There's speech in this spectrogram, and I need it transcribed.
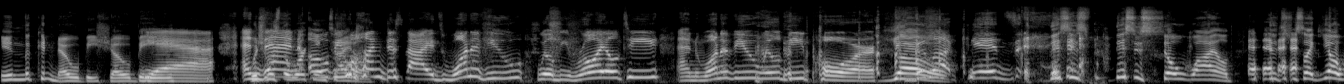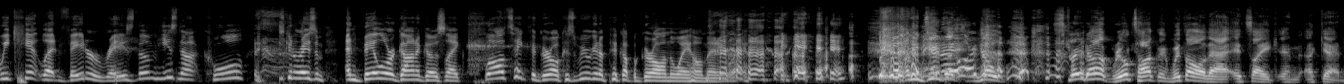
in the Kenobi show. B. Yeah. And Which was the then Obi-Wan decides one of you will be royalty and one of you will be poor. Yo, Good luck, kids. this is this is so wild. It's just like, yo, we can't let Vader raise them. He's not cool. He's gonna raise them. And Bail Organa goes like, well, I'll take the girl because we were gonna pick up a girl on the way home anyway. I mean, dude, like, yo, straight up, real talk, like with all that, it's like, and again,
